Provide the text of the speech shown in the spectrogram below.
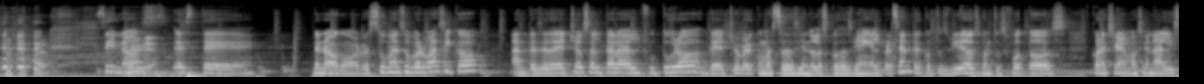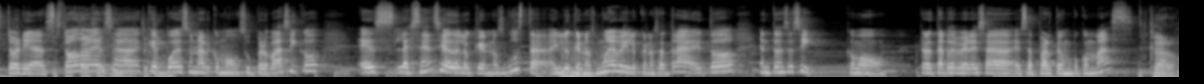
sí, ¿no? Este de nuevo, como resumen súper básico, antes de de hecho saltar al futuro, de hecho ver cómo estás haciendo las cosas bien en el presente, con tus videos, con tus fotos, conexión emocional, historias, todo eso que puede sonar como súper básico, es la esencia de lo que nos gusta y lo que nos mueve y lo que nos atrae, todo. Entonces sí, como tratar de ver esa, esa parte un poco más. Claro.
